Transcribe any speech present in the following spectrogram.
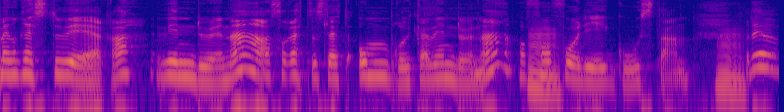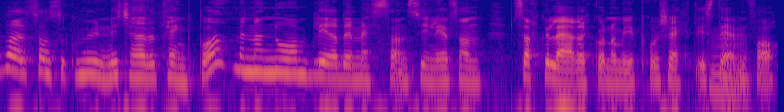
men restaurere vinduene. Altså rett og slett ombruke vinduene og for å få de i god stand. Og Det var sånn som kommunen ikke hadde tenkt på, men nå blir det mest sannsynlig et sånn sirkulærøkonomiprosjekt istedenfor.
